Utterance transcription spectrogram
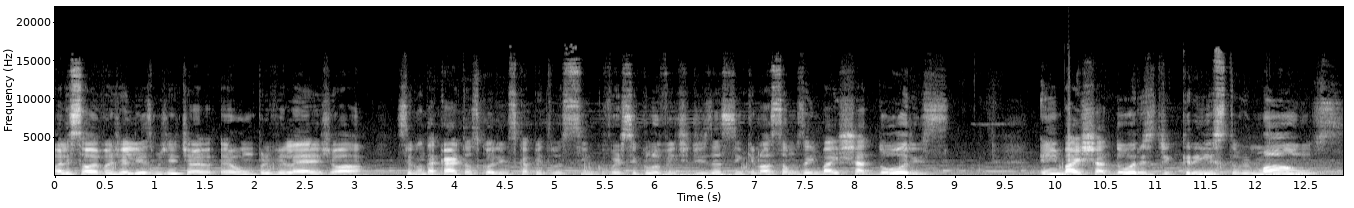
Olha só, o evangelismo, gente, é, é um privilégio, ó. Segunda carta aos Coríntios, capítulo 5, versículo 20, diz assim que nós somos embaixadores. Embaixadores de Cristo, irmãos.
